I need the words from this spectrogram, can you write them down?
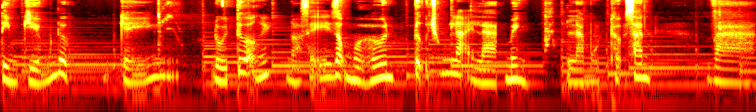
tìm kiếm được cái đối tượng ấy nó sẽ rộng mở hơn. Tự chung lại là mình là một thợ săn và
